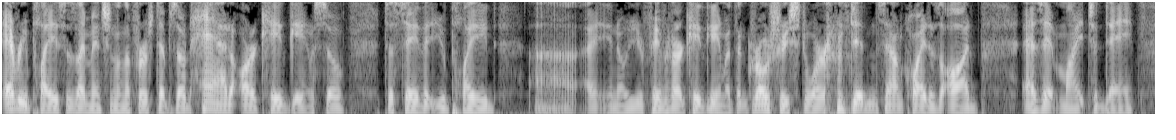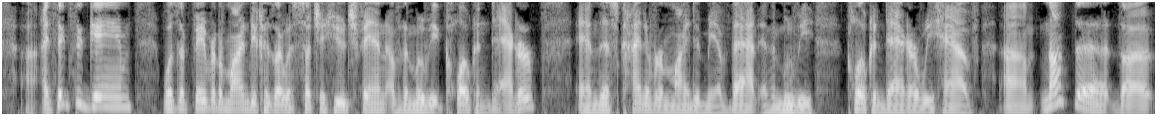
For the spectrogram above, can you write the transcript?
every place, as I mentioned on the first episode, had arcade games. So to say that you played, uh, you know, your favorite arcade game at the grocery store didn't sound quite as odd as it might today. Uh, I think the game was a favorite of mine because I was such a huge fan of the movie Cloak and Dagger, and this kind of reminded me of that. In the movie Cloak and Dagger, we have um, not the the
